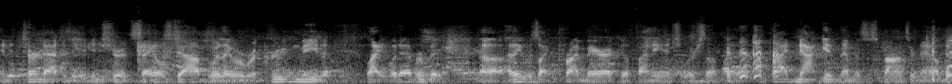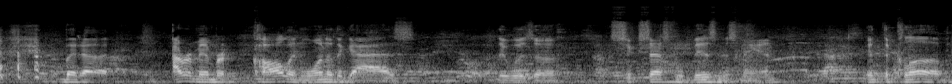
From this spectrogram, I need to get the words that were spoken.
and it turned out to be an insurance sales job where they were recruiting me to like whatever, but uh, I think it was like Primerica Financial or something. Like. I'm probably not getting them as a sponsor now, but but uh, I remember calling one of the guys that was a successful businessman at the club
